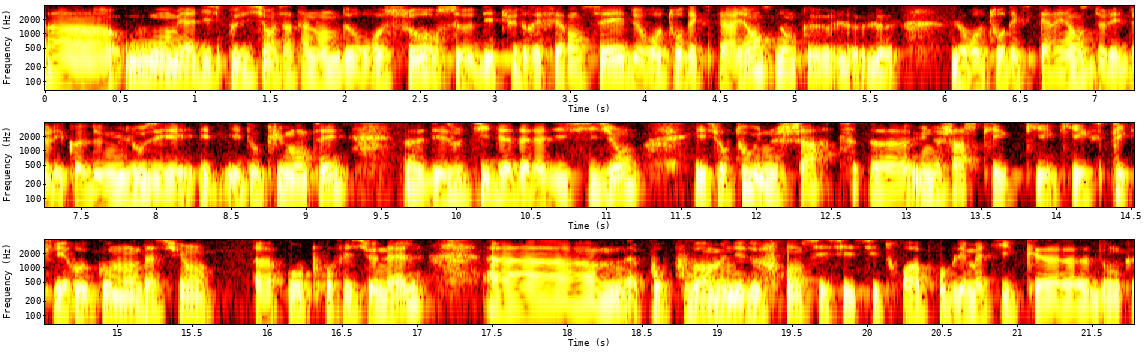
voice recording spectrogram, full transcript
euh, où on met à disposition un certain nombre de ressources, d'études référencées, de retours d'expérience. Donc euh, le, le, retour d'expérience de l'école de Mulhouse est, est, documenté, euh, des outils d'aide à la décision et surtout une charte, euh, une charte qui, qui, qui, explique les recommandations aux professionnels euh, pour pouvoir mener de front ces, ces, ces trois problématiques euh, donc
